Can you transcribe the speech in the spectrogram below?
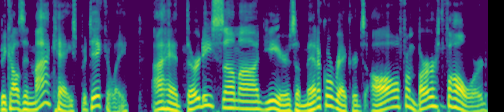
Because in my case, particularly, I had 30 some odd years of medical records, all from birth forward,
